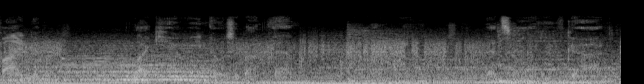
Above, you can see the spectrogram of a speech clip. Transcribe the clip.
find him. Like you, he knows about them. That's all you've got.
